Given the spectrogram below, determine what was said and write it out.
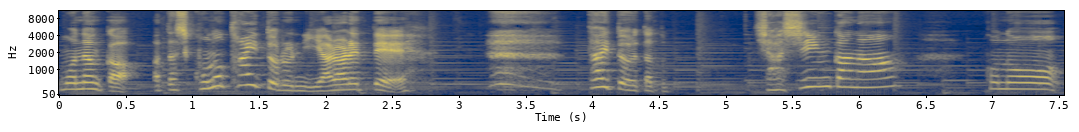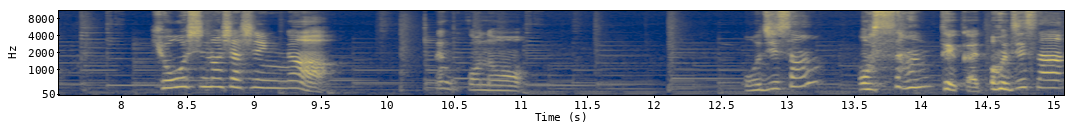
もうなんか私このタイトルにやられて、タイトルだと写真かな？この表紙の写真が、なんかこの、おじさん？おっさんっていうか、おじさん、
